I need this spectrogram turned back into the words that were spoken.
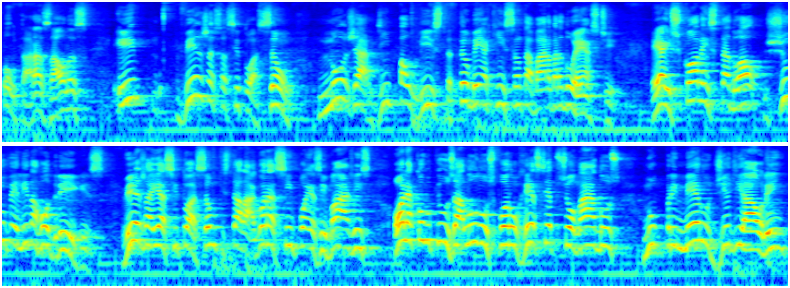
Voltaram às aulas e veja essa situação no Jardim Paulista, também aqui em Santa Bárbara do Oeste. É a Escola Estadual Juvelina Rodrigues. Veja aí a situação que está lá. Agora sim põe as imagens. Olha como que os alunos foram recepcionados no primeiro dia de aula, hein?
